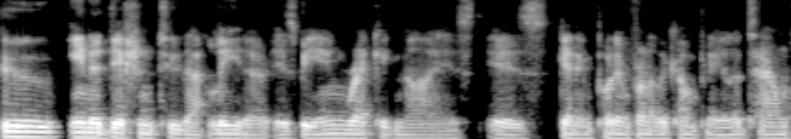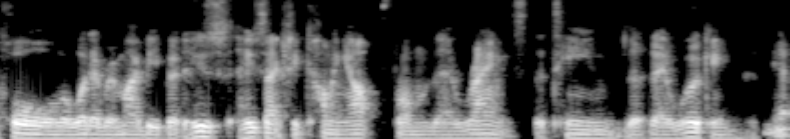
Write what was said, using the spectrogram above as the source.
who, in addition to that leader, is being recognized, is getting put in front of the company at a town hall or whatever it might be, but who's who's actually coming up from their ranks, the team that they're working with. Yeah,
